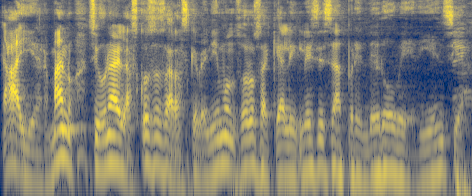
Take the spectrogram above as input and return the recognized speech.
Ay, hermano, si una de las cosas a las que venimos nosotros aquí a la iglesia es aprender obediencia.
